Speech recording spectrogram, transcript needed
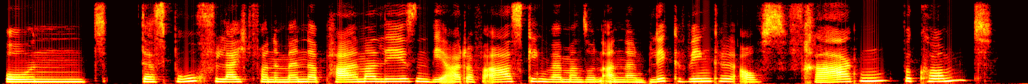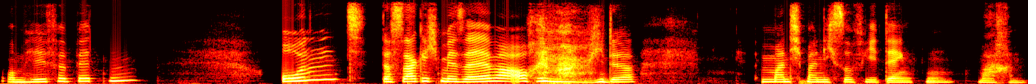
Und das Buch vielleicht von Amanda Palmer lesen, The Art of Asking, weil man so einen anderen Blickwinkel aufs Fragen bekommt, um Hilfe bitten. Und, das sage ich mir selber auch immer wieder, manchmal nicht so viel denken, machen.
